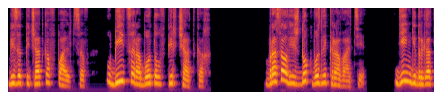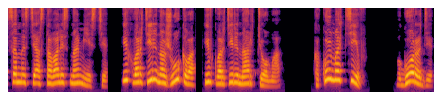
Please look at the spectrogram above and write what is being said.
без отпечатков пальцев. Убийца работал в перчатках. Бросал вещдок возле кровати. Деньги, драгоценности оставались на месте. И в квартире на Жукова, и в квартире на Артема. Какой мотив? В городе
